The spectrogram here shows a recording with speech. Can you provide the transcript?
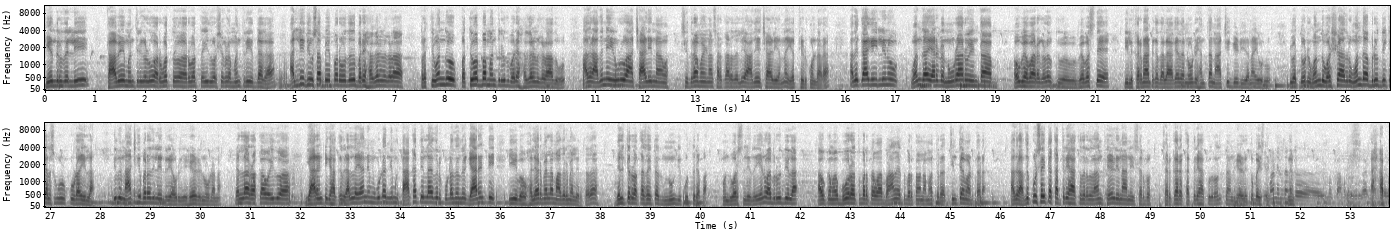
ಕೇಂದ್ರದಲ್ಲಿ ತಾವೇ ಮಂತ್ರಿಗಳು, ಅರವತ್ತು, ಅರವತ್ತೈದು ವರ್ಷಗಳ ಮಂತ್ರಿ ಇದ್ದಾಗ ಅಲ್ಲಿ ದಿವಸ ಪೇಪರ್ ಓದೋದು ಬರೀ ಹಗರಣಗಳ, ಪ್ರತಿಯೊಂದು, ಪ್ರತಿಯೊಬ್ಬ ಮಂತ್ರಿದು ಬರೀ ಹಗರಣಗಳಾದವು. ಆದರೆ ಅದನ್ನೇ ಇವರು ಆ ಚಾಳಿನ ಸಿದ್ದರಾಮಯ್ಯ ಸರ್ಕಾರದಲ್ಲಿ ಅದೇ ಚಾಳಿಯನ್ನು ಎತ್ತಿ ಹಿಡ್ಕೊಂಡಾರ. ಅದಕ್ಕಾಗಿ ಇಲ್ಲಿನೂ ಒಂದು, ಎರಡು, ನೂರಾರು ಇಂಥ ಅವ್ಯವಹಾರಗಳು ವ್ಯವಸ್ಥೆ ಇಲ್ಲಿ ಕರ್ನಾಟಕದಲ್ಲಿ ಆಗ್ಯದ. ನೋಡಿರಿ, ಎಂಥ ನಾಚಿಕೆಗೇಡಿ ಜನ ಇವರು. ಇವತ್ತು ನೋಡಿರಿ, ಒಂದು ವರ್ಷ ಆದರೂ ಒಂದು ಅಭಿವೃದ್ಧಿ ಕೆಲಸಗಳು ಕೂಡ ಇಲ್ಲ. ಇದು ನಾಚಿಕೆ ಬರೋದಿಲ್ಲೇನ್ರಿ ಅವ್ರಿಗೆ? ಹೇಳ್ರಿ ನೋಡೋಣ. ಎಲ್ಲ ರೊಕ್ಕ ಒಯ್ದು ಗ್ಯಾರಂಟಿಗೆ ಹಾಕಿದ್ರಿ. ಅಲ್ಲಯ್ಯ ನಿಮ್ಗೆ ಕೂಡ ನಿಮ್ಗೆ ತಾಕತ್ತಿಲ್ಲ ಇದ್ರ ಕೊಡೋದಂದ್ರೆ ಗ್ಯಾರಂಟಿ ಈ ಹೊಲೆಯರ ಮೇಲೆ, ಮಾದ್ರ ಮೇಲೆ ಇರ್ತದ? ದಲಿತರ ರೊಕ್ಕ ಸಹಿತ ನುಂಗಿ ಕೂತ್ರಪ್ಪ. ಒಂದು ವರ್ಷದಿಂದ ಏನೂ ಅಭಿವೃದ್ಧಿ ಇಲ್ಲ. ಅವಕ್ಕೆ ಬೋರ್ ಹತ್ತು ಬರ್ತಾವ, ಬಾವಿ ಹತ್ತು ಬರ್ತಾವ, ನಮ್ಮ ಹತ್ರ ಚಿಂತೆ ಮಾಡ್ತಾರೆ. ಆದರೆ ಅದಕ್ಕೂ ಸಹಿತ ಕತ್ತರಿ ಹಾಕಿದ್ರಲ್ಲ ಅಂತ ಹೇಳಿ ನಾನು ಈ ಸರ್ಬ ಸರ್ಕಾರ ಕತ್ತರಿ ಹಾಕಿದ್ರು ಅಂತ ನಾನು ಹೇಳಲಿಕ್ಕೆ ಬಯಸ್ತೇನೆ. ಅಪ್ಪ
